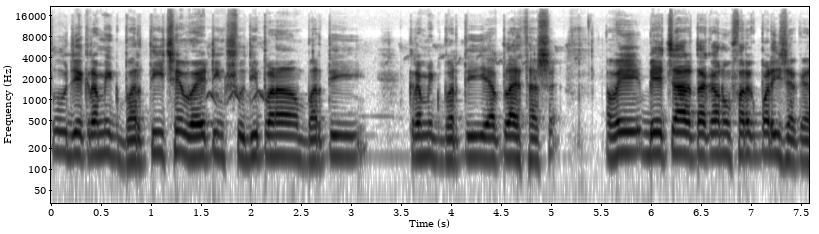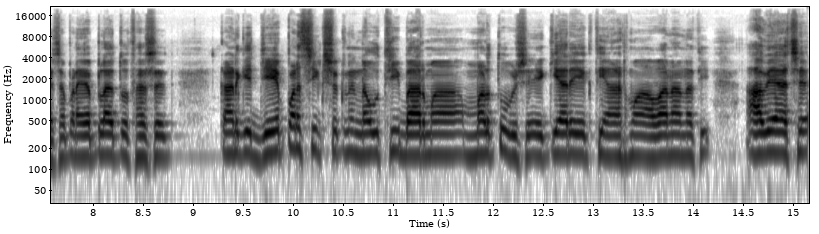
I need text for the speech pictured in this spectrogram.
તો જે ક્રમિક ભરતી છે વેઇટિંગ સુધી પણ ભરતી, ક્રમિક ભરતી એપ્લાય થશે. હવે બે ચાર ટકાનો ફરક પડી શકે છે, પણ એપ્લાય તો થશે જ. કારણ કે જે પણ શિક્ષકને નવથી બારમાં મળતું હશે, એ ક્યારે એકથી આઠમાં આવવાના નથી. આવ્યા છે,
